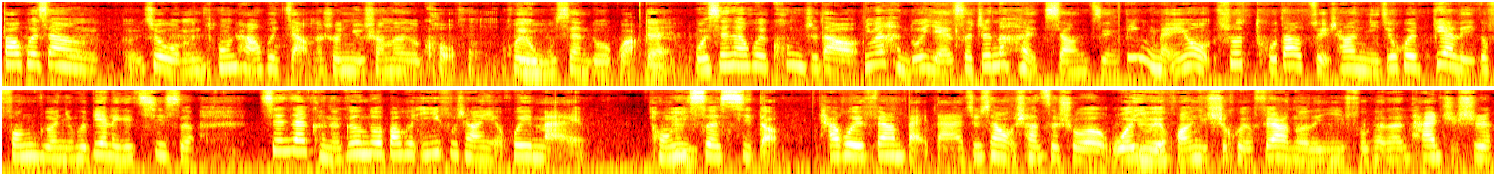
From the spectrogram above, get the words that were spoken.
包括像，呃就我们通常会讲的说，女生的那个口红会有无限多挂。对，我现在会控制到，因为很多颜色真的很相近，并没有说涂到嘴上你就会变了一个风格，你会变了一个气色。现在可能更多，包括衣服上也会买同一色系的。它会非常百搭，就像我上次说，我以为黄女士会有非常多的衣服，可能她只是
